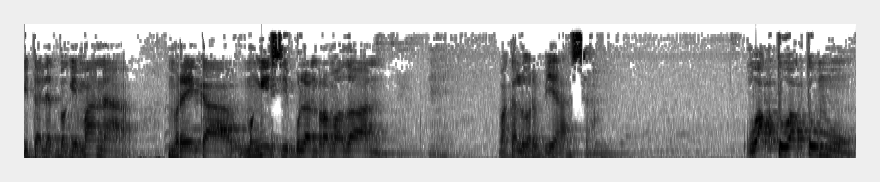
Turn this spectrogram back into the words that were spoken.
kita lihat bagaimana mereka mengisi bulan Ramadan maka luar biasa waktu-waktumu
